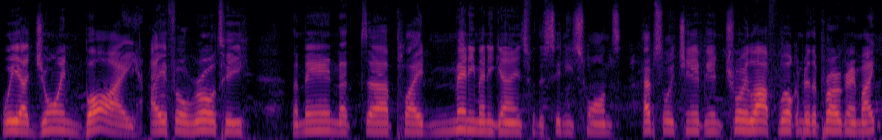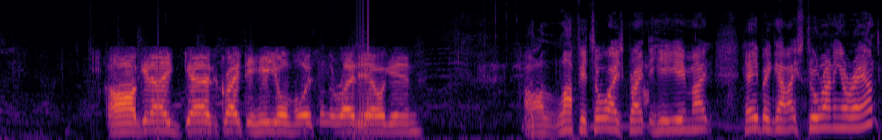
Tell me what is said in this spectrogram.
We are joined by AFL royalty, the man that uh, played many, many games for the Sydney Swans, absolute champion, Troy Luff. Welcome to the program, mate. Oh, g'day, Gaz. Great to hear your voice on the radio again. Oh, Luff, it's always great to hear you, mate. How you been going, mate? Still running around?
